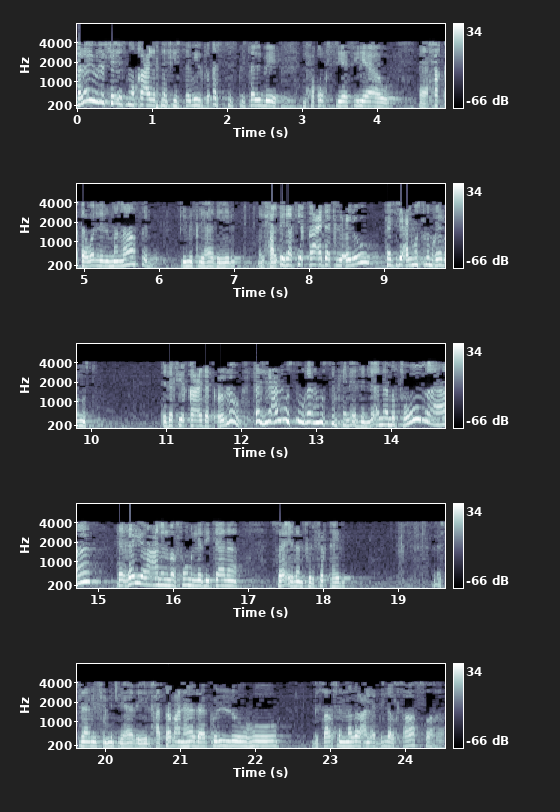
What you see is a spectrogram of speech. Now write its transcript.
فلا يوجد شيء اسمه قاعدة نفي السبيل تؤسس لسلب الحقوق السياسية أو حق تولي المناصب في مثل هذه الحال. إذا في قاعدة العلو تجري على المسلم غير المسلم. إذا في قاعدة علو تجري على المسلم غير المسلم حينئذ لأن مفهومها تغير عن المفهوم الذي كان سائدا في الفقه الإسلامي في مثل هذه الحال. طبعا هذا كله بصرف النظر عن الأدلة الخاصة.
